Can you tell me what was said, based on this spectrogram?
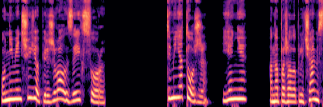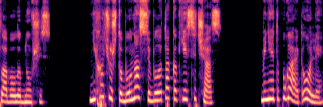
Он не меньше ее переживал из-за их ссоры. «Ты меня тоже. Я не...» Она пожала плечами, слабо улыбнувшись. «Не хочу, чтобы у нас все было так, как есть сейчас. Меня это пугает, Олли».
